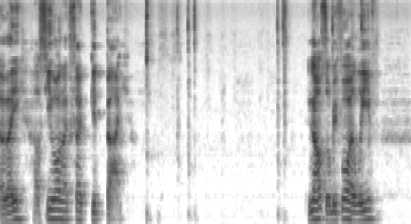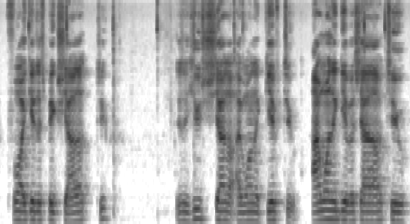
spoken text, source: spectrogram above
already. I'll see you all next time. Goodbye. And also, before I leave, before I give this big shout out to, there's a huge shout out I want to give to. I want to give a shout out to,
